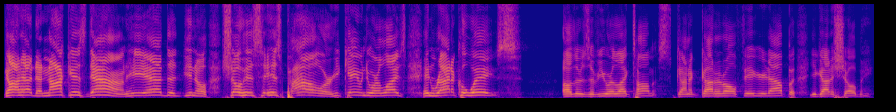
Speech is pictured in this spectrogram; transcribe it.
God had to knock us down. He had to, you know, show his, his power. He came into our lives in radical ways. Others of you are like Thomas, kind of got it all figured out, but you got to show me.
